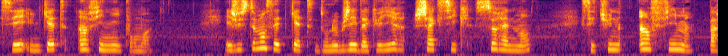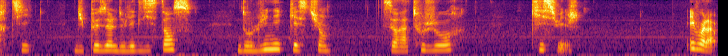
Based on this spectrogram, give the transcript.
C'est une quête infinie pour moi. Et justement cette quête dont l'objet est d'accueillir chaque cycle sereinement, c'est une infime partie du puzzle de l'existence dont l'unique question sera toujours qui suis-je? Et voilà,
